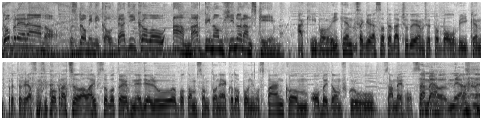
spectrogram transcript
Dobré ráno s Dominikou Dadíkovou a Martinom Chinoranským. Aký bol víkend? Tak ja sa teda čudujem, že to bol víkend, pretože ja som si popracoval aj v sobotu, aj v nedeľu, potom som to nejako doplnil spánkom, obedom v kruhu samého seba. Samého, jasné.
